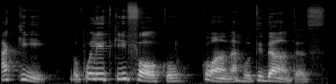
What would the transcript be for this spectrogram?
aqui no Política em Foco com Ana Ruth Dantas.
